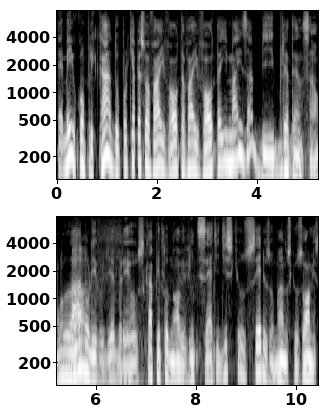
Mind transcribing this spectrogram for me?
é. é meio complicado porque a pessoa vai e volta, vai e volta, e mais a Bíblia, atenção, lá Opa. no livro de Hebreus, capítulo 9, 27, diz que os seres humanos, que os homens,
